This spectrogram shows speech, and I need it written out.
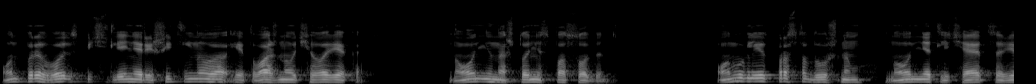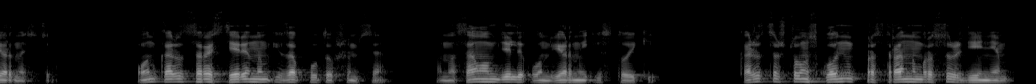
Он производит впечатление решительного и отважного человека, но он ни на что не способен. Он выглядит простодушным, но он не отличается верностью. Он кажется растерянным и запутавшимся, а на самом деле он верный и стойкий. Кажется, что он склонен к пространным рассуждениям,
